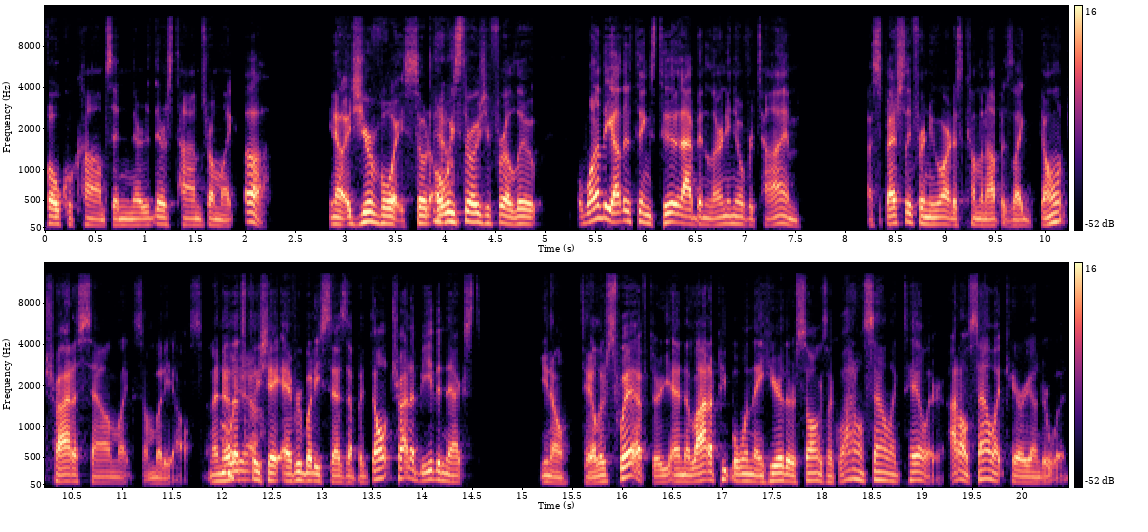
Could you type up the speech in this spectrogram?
vocal comps, and there, there's times where I'm like, oh, you know, it's your voice, so it Yeah. always throws you for a loop. But one of the other things too that I've been learning over time, especially for new artists coming up, is like, don't try to sound like somebody else. And I know Oh, that's yeah. cliche; everybody says that, but don't try to be the next, you know, Taylor Swift. Or and a lot of people when they hear their songs, like, well, I don't sound like Taylor, I don't sound like Carrie Underwood.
